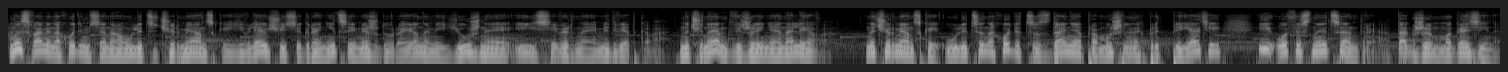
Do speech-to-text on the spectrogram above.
Мы с вами находимся на улице Чермянской, являющейся границей между районами Южная и Северная Медведково. Начинаем движение налево. На Чермянской улице находятся здания промышленных предприятий и офисные центры, а также магазины.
